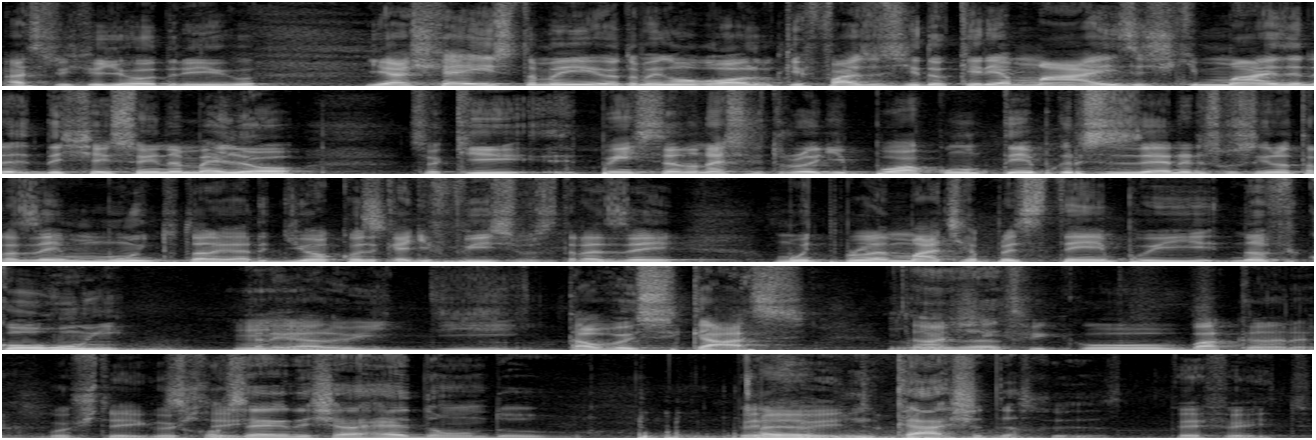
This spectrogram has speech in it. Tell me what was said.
a crítica de Rodrigo. E acho que é isso também. Eu também concordo, porque faz sentido. Eu queria mais, acho que mais deixei isso ainda melhor. Só que pensando na estrutura de, pô, com o tempo que eles fizeram, eles conseguiram trazer muito, tá ligado? De uma coisa que é difícil, você trazer muito problemática pra esse tempo e não ficou ruim, tá ligado? E, e talvez ficasse. Então achei Exato. que ficou bacana. Gostei, Você gostei. consegue deixar redondo Perfeito, o encaixe das coisas. perfeito.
